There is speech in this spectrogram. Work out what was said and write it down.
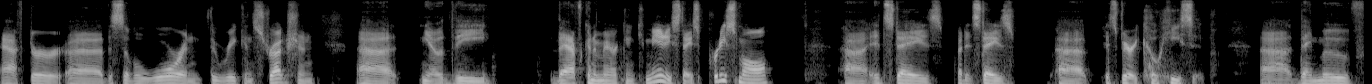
after uh, the Civil War and through Reconstruction, uh, you know, the the African American community stays pretty small. Uh, it stays, but it stays. Uh, it's very cohesive. Uh, they move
